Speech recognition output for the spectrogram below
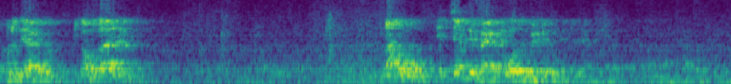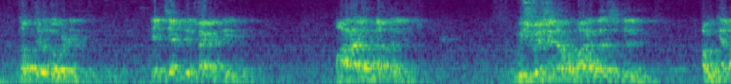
ಅಭಿವೃದ್ಧಿ ಆಗಬಹುದು ಈಗ ಉದಾಹರಣೆ. ನಾನು ಎಚ್ ಎಂ ಟಿ ಫ್ಯಾಕ್ಟ್ರಿ ಹೋದ ಭೇಟಿ ಕೊಟ್ಟಿದ್ದೇನೆ. ತಪ್ಪು ಎಚ್ ಎಂ ಟಿ ಫ್ಯಾಕ್ಟ್ರಿ ಮಹಾರಾಜರ ಕಾಲದಲ್ಲಿ ವಿಶ್ವೇಶ್ವರಯ್ಯನವರ ಮಾರ್ಗದರ್ಶನದಲ್ಲಿ ಅವಕ್ಕೆಲ್ಲ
